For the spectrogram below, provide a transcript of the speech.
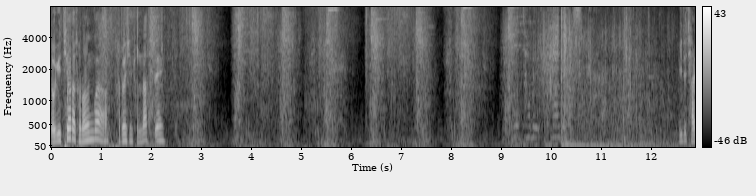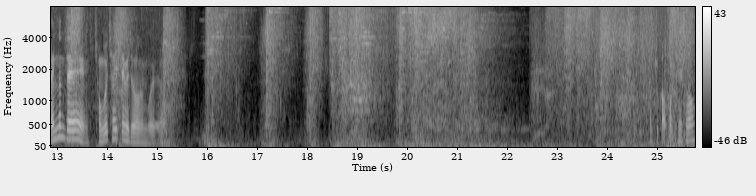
여기 티어라 저러는 거야 자존심 존나 세. 미드 잘했는데 정글 차이 때문에 저러는 거예요. 앞쪽 압박해서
